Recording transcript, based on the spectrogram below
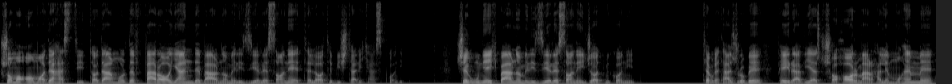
شما آماده هستید تا در مورد فرایند برنامه ریزی رسانه اطلاعات بیشتری کسب کنید. چگونه یک برنامه ریزی رسانه ایجاد می کنید؟ طبق تجربه پیروی از چهار مرحله مهمه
